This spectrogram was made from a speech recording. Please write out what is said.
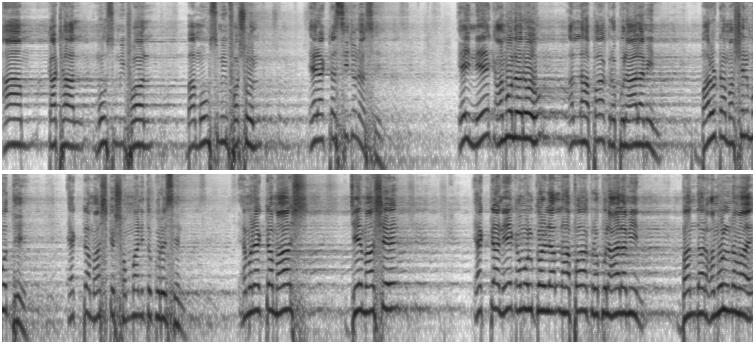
আম, কাঁঠাল, মৌসুমি ফল বা মৌসুমি ফসল, এর একটা সিজন আছে। এই নেক আমলেরও আল্লাহ পাক রব্বুল আলামিন বারোটা মাসের মধ্যে একটা মাসকে সম্মানিত করেছেন। এমন একটা মাস যে মাসে একটা নেক আমল করলে আল্লাহ পাক রব্বুল আলামিন বান্দার আমল নামায়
